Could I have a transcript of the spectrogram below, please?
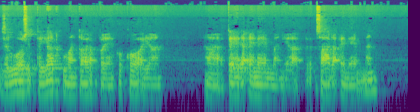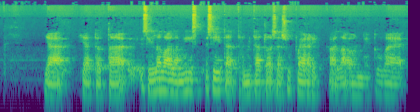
Ja se luo sitten jatkuvan tarpeen koko ajan tehdä enemmän ja saada enemmän. Ja, ja tota, sillä lailla niistä, siitä, että mitä tällaisia superrikkailla on, niin tulee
